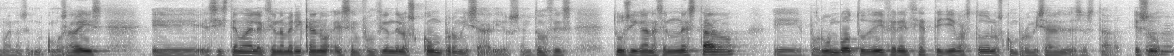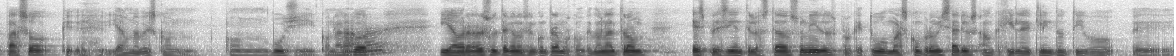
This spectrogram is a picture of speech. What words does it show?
bueno, como sabéis, eh, el sistema de elección americano es en función de los compromisarios. Entonces, tú si ganas en un estado, eh, por un voto de diferencia, te llevas todos los compromisarios de ese estado. Eso uh -huh. pasó que, ya una vez con, con Bush y con Al Gore. Uh -huh y ahora resulta que nos encontramos con que Donald Trump es presidente de los Estados Unidos porque tuvo más compromisarios, aunque Hillary Clinton tuvo eh,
